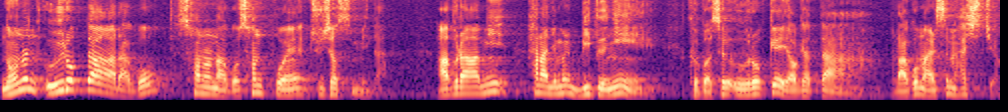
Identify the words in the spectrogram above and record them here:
너는 의롭다라고 선언하고 선포해 주셨습니다. 아브라함이 하나님을 믿으니 그것을 의롭게 여겼다라고 말씀하시죠.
